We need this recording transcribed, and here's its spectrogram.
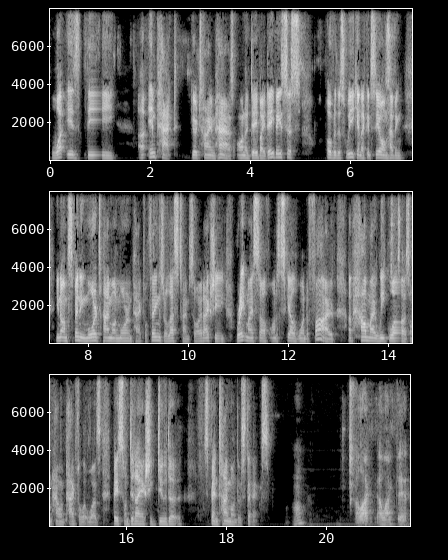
what is the uh, impact your time has on a day by day basis over this week and I can see, oh, I'm having, you know, I'm spending more time on more impactful things or less time. So I'd actually rate myself on a scale of one to five of how my week was, on how impactful it was, based on did I actually do the spend time on those things. Mm-hmm. I like I like that.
